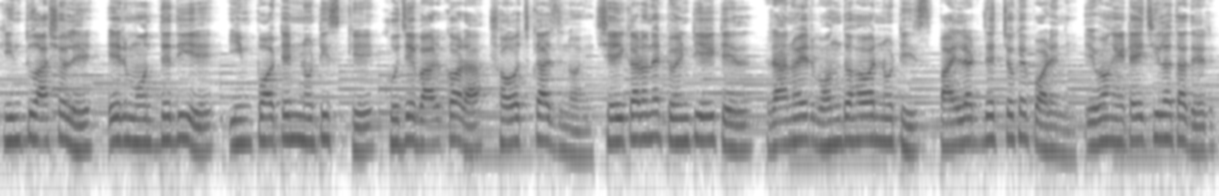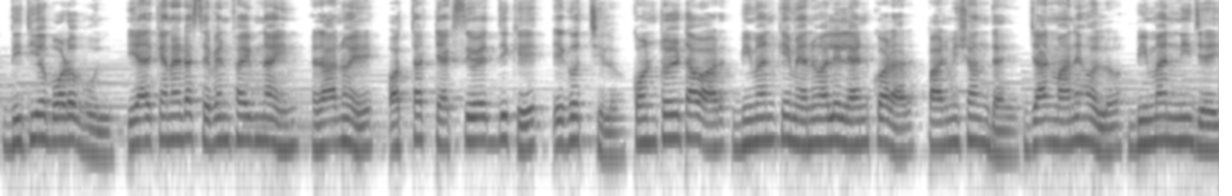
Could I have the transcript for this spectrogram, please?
কিন্তু আসলে এর মধ্যে দিয়ে ইম্পর্টেন্ট নোটিশকে খুঁজে বার করা সহজ কাজ নয়। সেই কারণে টোয়েন্টি এইট এল রানওয়ের বন্ধ হওয়ার নোটিশ পাইলটদের চোখে পড়েনি এবং এটাই ছিল তাদের দ্বিতীয় বড় ভুল। Air Canada seven five nine runway অর্থাৎ ট্যাক্সিওয়ের দিকে এগোচ্ছিল। কন্ট্রোল টাওয়ার বিমানকে ম্যানুয়ালি ল্যান্ড করার পারমিশন দেয়, যার মানে হলো বিমান নিজেই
